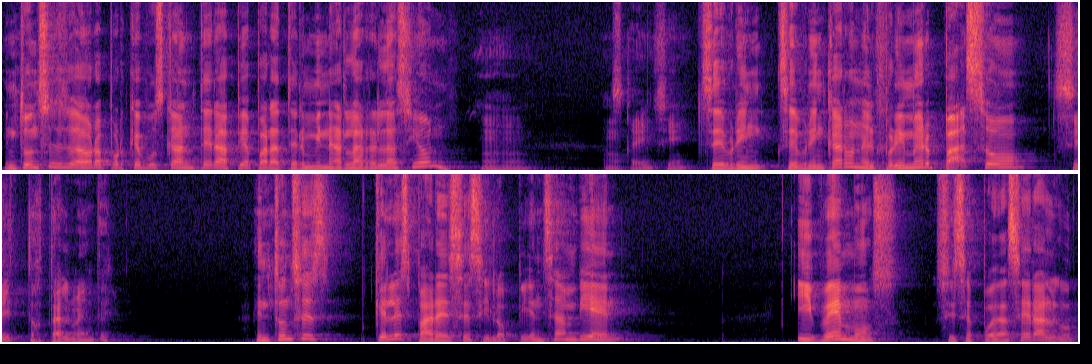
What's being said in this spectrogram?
entonces, ahora, ¿por qué buscan terapia para terminar la relación? Ok, sí. Se, brincaron el primer paso. Sí, totalmente. Entonces, ¿qué les parece si lo piensan bien y vemos si se puede hacer algo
